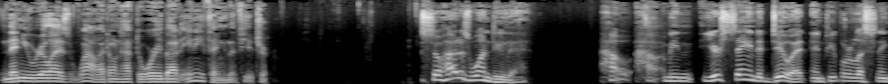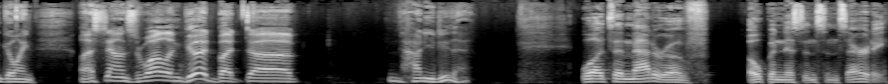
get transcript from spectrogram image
And then you realize, wow, I don't have to worry about anything in the future. So how does one do that? how how I mean, you're saying to do it, and people are listening, going, well, "That sounds well and good," but uh, how do you do that? Well, it's a matter of openness and sincerity,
